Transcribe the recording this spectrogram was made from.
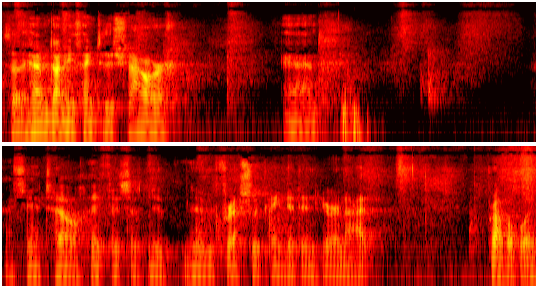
So they haven't done anything to the shower. And I can't tell if this is new, new, freshly painted in here or not. Probably.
